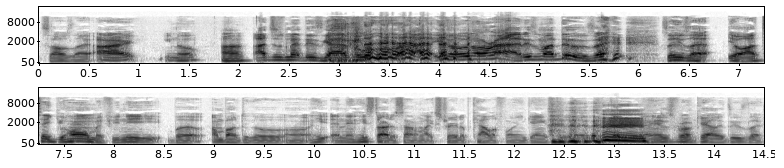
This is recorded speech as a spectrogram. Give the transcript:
So I was like, all right, you know, Uh, I just met these guys. So ride, you know, we're gonna ride. These my dudes, right? So he's like, yo, I'll take you home if you need, but I'm about to go. Uh, he, and then he started sounding like straight up California gangster. and he was from Cali too. He's like,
